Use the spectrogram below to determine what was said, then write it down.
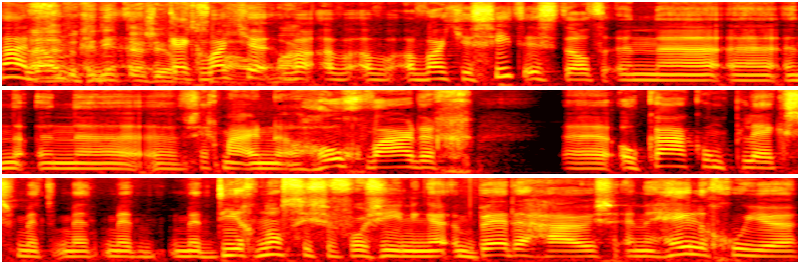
Nou, Dan heb ik het niet per se over kijk, wat je, maar- wat je ziet is dat een, eh, eh, een, een, eh, zeg maar een hoogwaardig eh, OK-complex met, met, met, met diagnostische voorzieningen, een beddenhuis en een hele goede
